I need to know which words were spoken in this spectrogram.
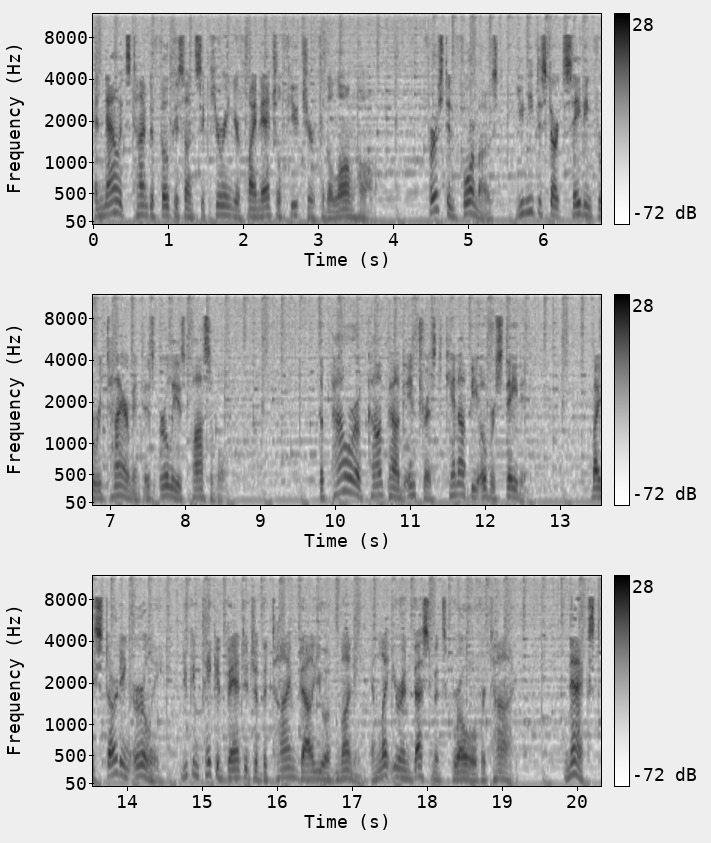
and now it's time to focus on securing your financial future for the long haul. First and foremost, you need to start saving for retirement as early as possible. The power of compound interest cannot be overstated, by starting early, you can take advantage of the time value of money and let your investments grow over time. Next,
